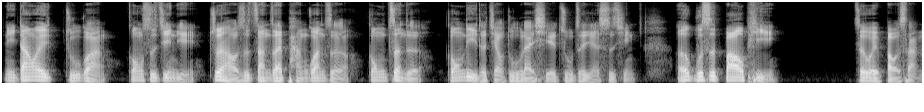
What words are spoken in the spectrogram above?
你单位主管。公司经理最好是站在旁观者、公正的功利的角度来协助这件事情，而不是包庇这位包商。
